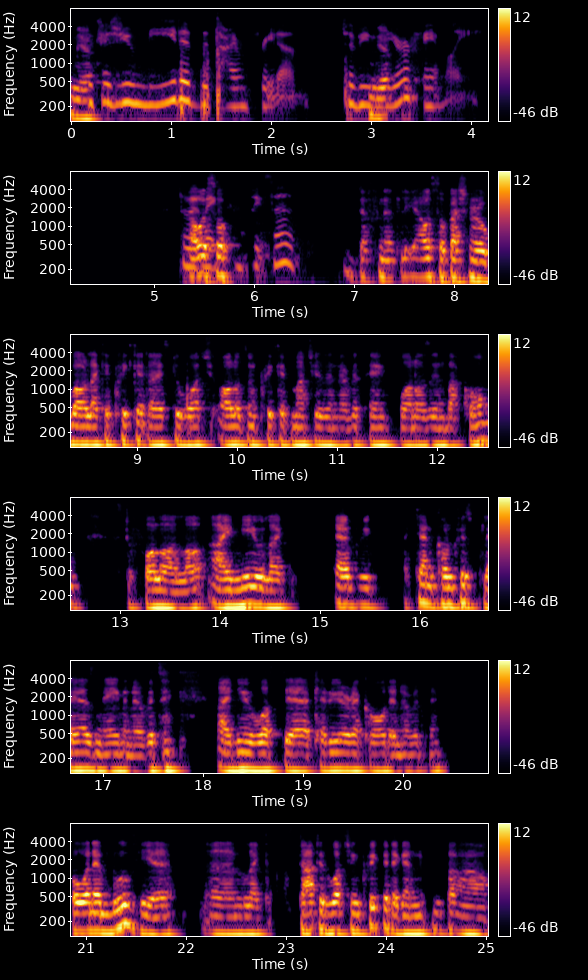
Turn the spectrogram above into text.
Yeah. because you needed the time freedom to be Yep. with your family. So it also- makes complete sense. Definitely. I was so passionate about like a cricket. I used to watch all of them cricket matches and everything. When I was in back home, I used to follow a lot. I knew like every like 10 countries players name and everything. I knew what their career record and everything. But when I moved here and like started watching cricket again, uh,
